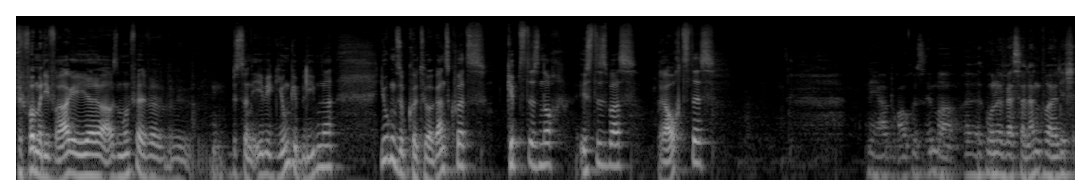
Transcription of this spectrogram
bevor mir die Frage hier aus dem Mund fällt, bist du ein ewig jung gebliebener? Jugendsubkultur, ganz kurz, gibt es das noch? Ist es was? Braucht es das? Ja, braucht es immer. Äh, ohne wäre es ja langweilig,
